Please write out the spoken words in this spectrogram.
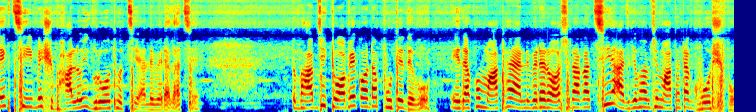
দেখছি বেশ ভালোই গ্রোথ হচ্ছে অ্যালোভেরা গাছে। তো ভাবছি টবে কটা পুঁতে দেব। এই দেখো মাথায় অ্যালোভেরার রস লাগাচ্ছি আজকে ভাবছি মাথাটা ঘষবো।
